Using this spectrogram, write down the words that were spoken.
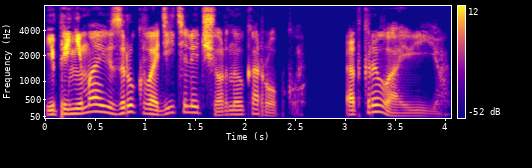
и принимаю из рук водителя черную коробку. Открываю ее.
